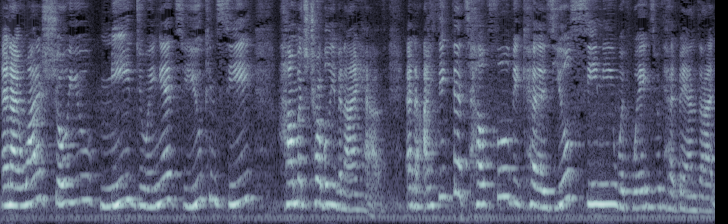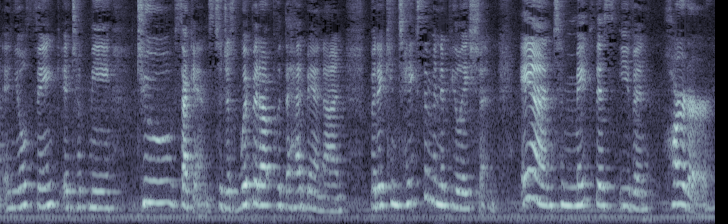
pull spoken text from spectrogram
And I want to show you me doing it so you can see how much trouble even I have. And I think that's helpful because you'll see me with wigs with headbands on and you'll think it took me two seconds to just whip it up, put the headband on, but it can take some manipulation. And to make this even harder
